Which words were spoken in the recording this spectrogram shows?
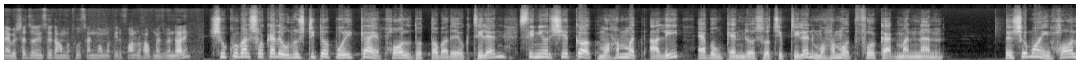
নেবেশাজ্জানী সৈয়দ আহমদ হুসেন, মোহাম্মদ ইরফানুল হক মেজবেন্ডারিন শুক্রবার সকালে অনুষ্ঠিত পরীক্ষায় ফল তত্ত্বাবধায়ক ছিলেন সিনিয়র শিক্ষক মোহাম্মদ আলী এবং কেন্দ্র সচিব ছিলেন মোহাম্মদ ফোরকান মান্নান। এ সময় হল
